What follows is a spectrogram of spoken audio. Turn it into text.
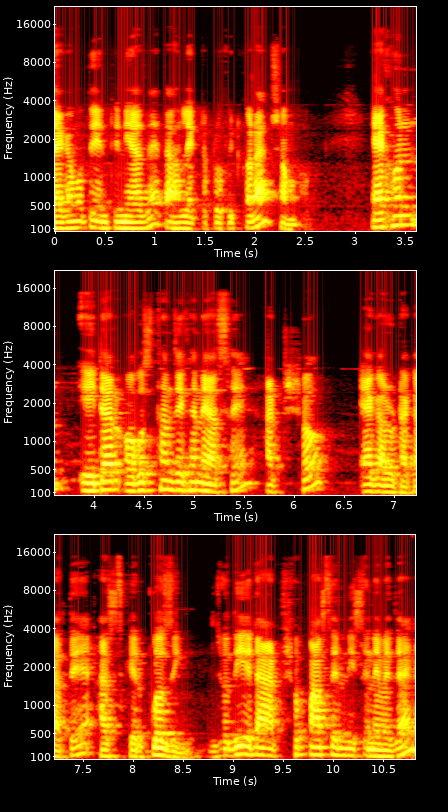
জায়গা মতো এন্ট্রি নেওয়া যায় তাহলে একটা প্রফিট করা সম্ভব। এখন এইটার অবস্থান যেখানে আছে আটশো এগারো টাকাতে আজকের ক্লোজিং যদি এটা আটশো পাঁচের নিচে নেমে যায়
